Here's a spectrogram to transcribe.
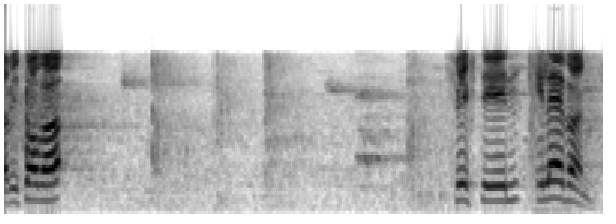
Over. 15 11.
